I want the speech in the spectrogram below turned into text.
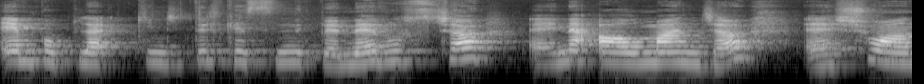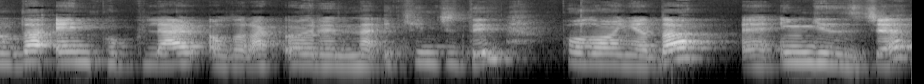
en popüler ikinci dil kesinlikle ne Rusça e, ne Almanca. E, şu anda en popüler olarak öğrenilen ikinci dil Polonya'da e, İngilizce.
